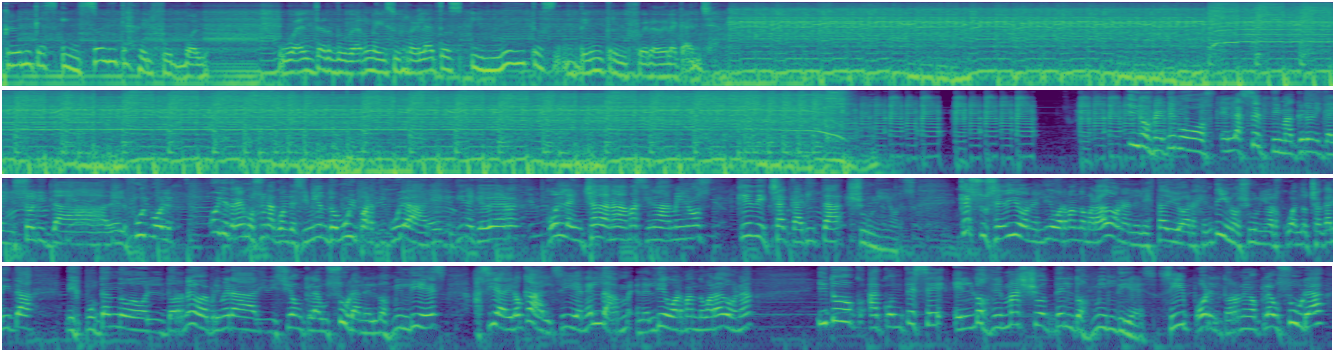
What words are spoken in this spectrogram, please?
Crónicas insólitas del fútbol. Walter Duverne y sus relatos inéditos dentro y fuera de la cancha. Y nos metemos en la séptima crónica insólita del fútbol. Hoy le traemos un acontecimiento muy particular, eh, que tiene que ver con la hinchada nada más y nada menos que de Chacarita Juniors. ¿Qué sucedió en el Diego Armando Maradona, en el Estadio Argentino Juniors, cuando Chacarita, disputando el torneo de primera división clausura en el 2010, hacía de local, ¿sí? en el DAM, en el Diego Armando Maradona? Y todo acontece el 2 de mayo del 2010, ¿sí? por el torneo clausura.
